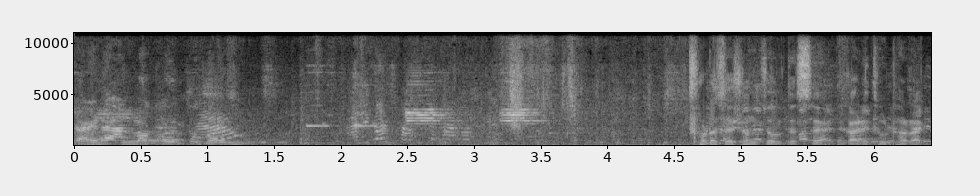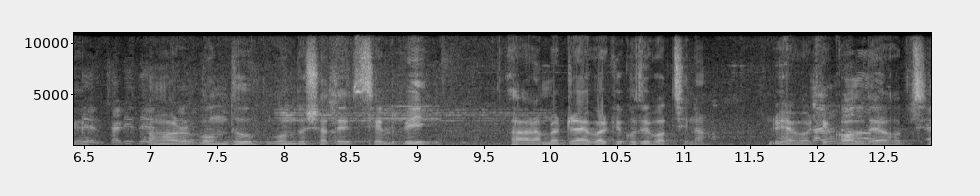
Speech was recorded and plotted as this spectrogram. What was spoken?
গাড়িটা আনলক করে তো করেন। ফটো সেশন চলতেছে, গাড়িতে ওঠার আগে। আমার বন্ধু, বন্ধুর সাথে সেলফি আর আমরা ড্রাইভারকে খুঁজে পাচ্ছি না। ড্রাইভারকে কল দেওয়া হচ্ছে।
